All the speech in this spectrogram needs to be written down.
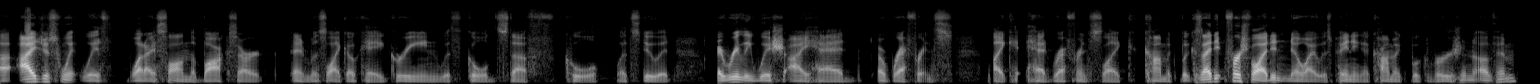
Uh, I just went with what I saw in the box art and was like, okay, green with gold stuff, cool, let's do it. I really wish I had a reference, like had reference like comic book, because I did. First of all, I didn't know I was painting a comic book version of him.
